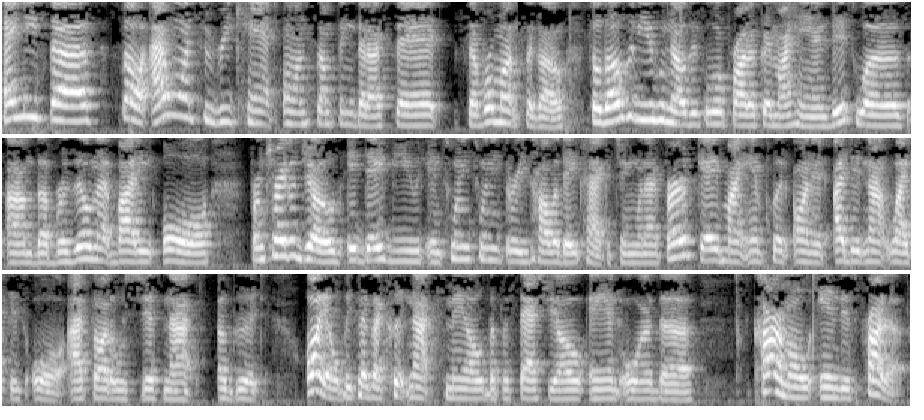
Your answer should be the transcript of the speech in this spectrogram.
Hey Nistas, so I want to recant on something that I said several months ago. So those of you who know this little product in my hand, this was um, the Brazil Nut Body Oil from Trader Joe's. It debuted in 2023's holiday packaging. When I first gave my input on it, I did not like this oil. I thought it was just not a good oil because I could not smell the pistachio and or the caramel in this product.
